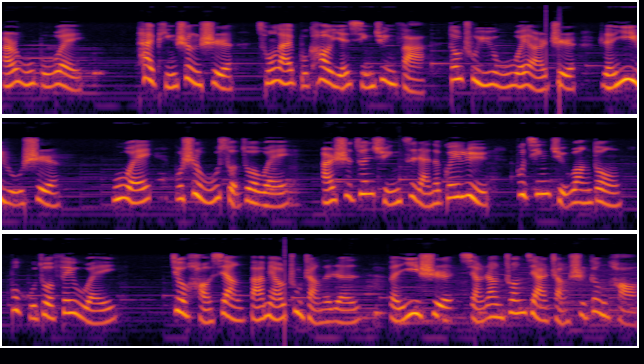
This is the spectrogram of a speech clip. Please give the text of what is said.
而无不为。太平盛世从来不靠严刑峻法，都出于无为而治，仁义如是。无为不是无所作为，而是遵循自然的规律，不轻举妄动。不胡作非为，就好像拔苗助长的人，本意是想让庄稼长势更好，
